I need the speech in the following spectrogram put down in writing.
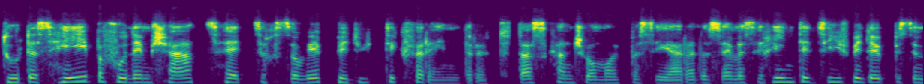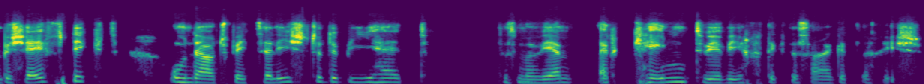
durch das Heben von dem Schatz hat sich so wie die Bedeutung verändert. Das kann schon mal passieren, dass wenn man sich intensiv mit etwas beschäftigt und auch die Spezialisten dabei hat, dass man wie erkennt, wie wichtig das eigentlich ist.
